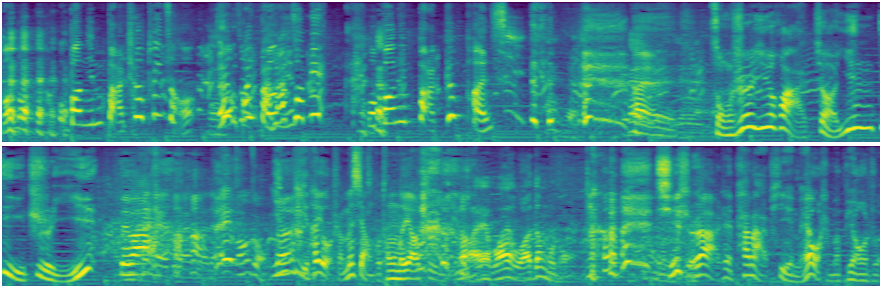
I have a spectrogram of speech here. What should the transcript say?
王总，我帮您把车推走。哎，我帮你把拉做面。我帮你把根盘戏。哎，总之一句话叫因地制宜，对吧？哎，对对对。哎，王总，因地他有什么想不通的要质疑呢？我我我弄不懂。其实啊，这拍马屁没有什么标准，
